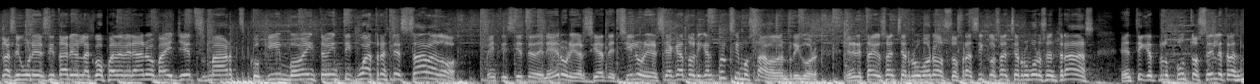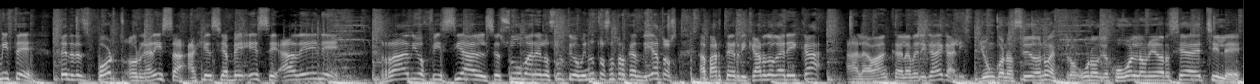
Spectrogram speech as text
Clásico universitario en la Copa de Verano by JetSmart Coquimbo 2024 este sábado, 27 de enero, Universidad de Chile, Universidad Católica, el próximo sábado en rigor. En el Estadio Sánchez Rumoroso, Francisco Sánchez Rumoroso Entradas en ticketplus.cl transmite TNT Sports, organiza Agencia BS ADN, Radio Oficial. Se suman en los últimos minutos otros candidatos, aparte de Ricardo Gareca, a la banca de la América de Cali. Y un conocido nuestro, uno que jugó en la Universidad de Chile,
